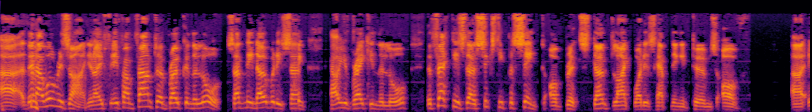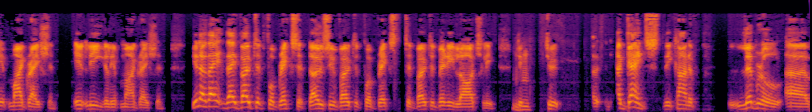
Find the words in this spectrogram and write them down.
uh, then I will resign. You know, if, if I'm found to have broken the law, suddenly nobody's saying, how are you breaking the law? The fact is, though, 60% of Brits don't like what is happening in terms of uh, migration, illegal migration. You know, they, they voted for Brexit. Those who voted for Brexit voted very largely to, mm-hmm. to uh, against the kind of liberal uh,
